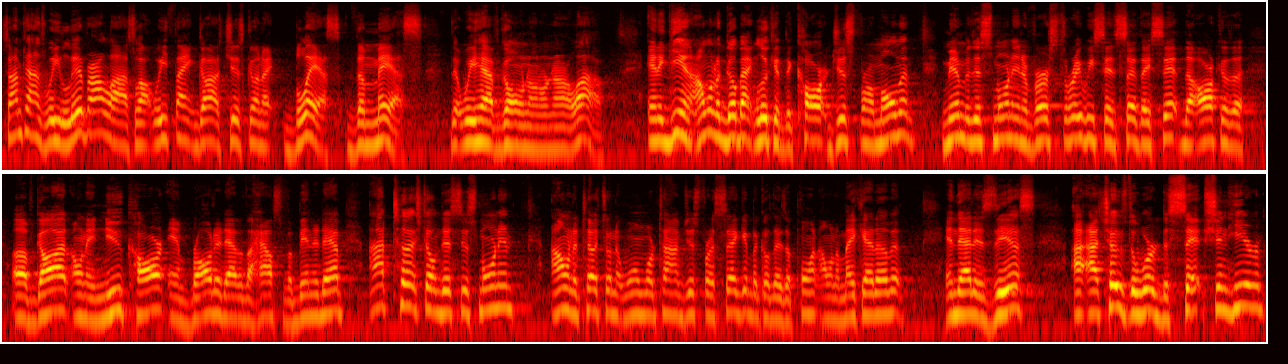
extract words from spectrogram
Sometimes we live our lives like we think God's just going to bless the mess that we have going on in our life. And again, I want to go back and look at the cart just for a moment. Remember this morning in verse 3, we said, So they set the ark of, the, of God on a new cart and brought it out of the house of Abinadab. I touched on this this morning. I want to touch on it one more time just for a second because there's a point I want to make out of it. And that is this I, I chose the word deception here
